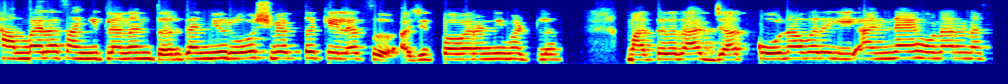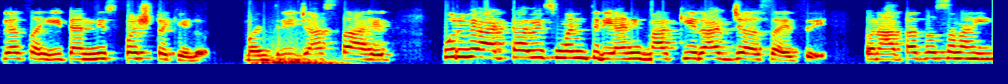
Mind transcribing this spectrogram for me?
थांबायला सांगितल्यानंतर त्यांनी रोष व्यक्त केल्याचं अजित पवारांनी म्हटलं. मात्र राज्यात कोणावरही अन्याय होणार नसल्याचंही त्यांनी स्पष्ट केलं. मंत्री जास्त आहेत. पूर्वी अठ्ठावीस मंत्री आणि बाकी राज्य असायचे. पण आता तसं नाही.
